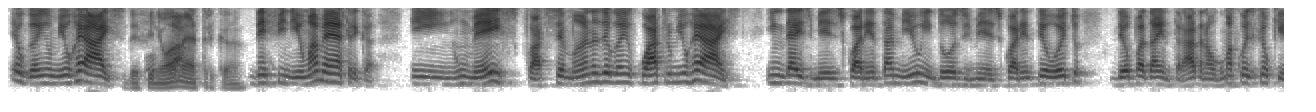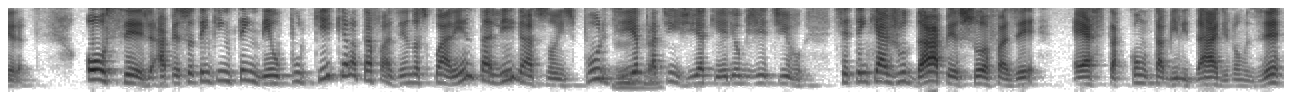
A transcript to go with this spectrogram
eu ganho mil reais. Definiu Opa, a métrica, né? Definir uma métrica. Em um mês, quatro semanas, eu ganho 4 mil reais. Em 10 meses, 40 mil. Em 12 meses, 48. Deu para dar entrada em alguma coisa que eu queira. Ou seja, a pessoa tem que entender o porquê que ela está fazendo as 40 ligações por dia uhum. para atingir aquele objetivo. Você tem que ajudar a pessoa a fazer esta contabilidade, vamos dizer,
